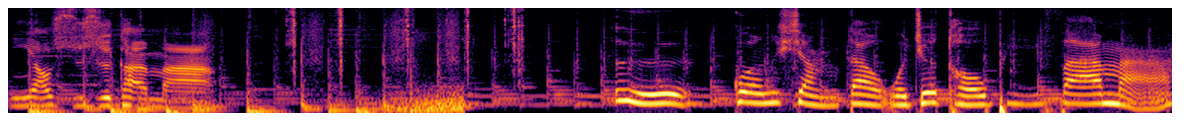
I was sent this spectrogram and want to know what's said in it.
你要试试看吗？嗯，光想到我就头皮发麻。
